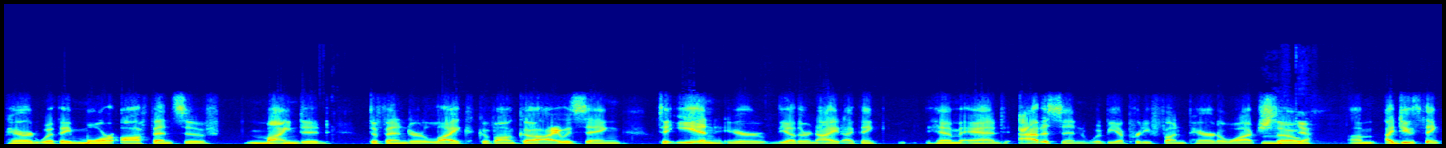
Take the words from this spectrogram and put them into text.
paired with a more offensive minded defender like Gawanke. I was saying to Ian here the other night, I think him and Addison would be a pretty fun pair to watch. Mm, so yeah. um, I do think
